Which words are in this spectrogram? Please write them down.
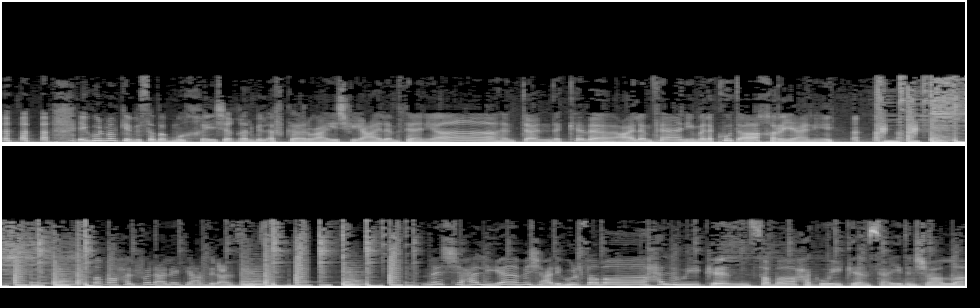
يقول ممكن بسبب مخي شغال بالأفكار وعايش في عالم ثاني. آه أنت عندك كذا عالم ثاني ملكوت آخر يعني. صباح الفل عليك يا عبد العزيز مشعل يا مشعل يقول صباح ال weekend. صباحك weekend سعيد إن شاء الله.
